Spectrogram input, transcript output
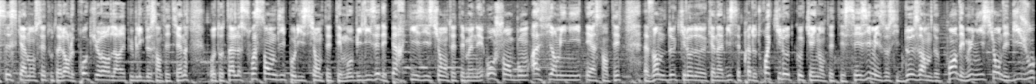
C'est ce qu'a annoncé tout à l'heure le procureur de la République de Saint-Etienne. Au total, 70 policiers ont été mobilisés. Des perquisitions ont été menées au Chambon, à Firmini et à saint 22 kilos de cannabis et près de 3 kilos de cocaïne ont été saisis, mais aussi deux armes de poing, des munitions, des bijoux,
